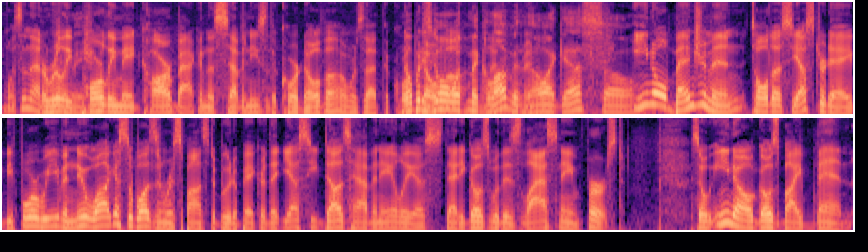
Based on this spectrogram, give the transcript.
Wasn't that a really poorly made car back in the 70s, the Cordova? Or was that the Cordoba? Nobody's going with McLovin though, I guess. So Eno Benjamin told us yesterday, before we even knew, well, I guess it was in response to Budda Baker, that yes, he does have an alias that he goes with his last name first. So Eno goes by Ben.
